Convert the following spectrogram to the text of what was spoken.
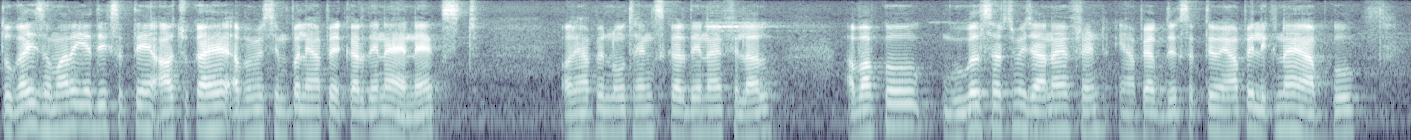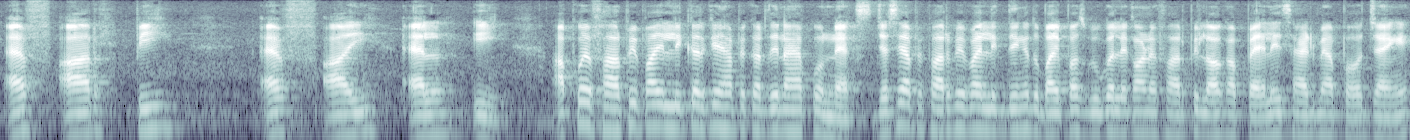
तो गाइज़ हमारा ये देख सकते हैं, आ चुका है। अब हमें सिंपल यहाँ पर कर देना है नेक्स्ट और यहाँ पर नो थैंक्स कर देना है फ़िलहाल। अब आपको गूगल सर्च में जाना है फ्रेंड यहाँ पे आप देख सकते हो, यहाँ पे लिखना है आपको F R P F I L E आपको एफ़ आर पी फ़ाइल लिख करके यहाँ पे कर देना है आपको नेक्स्ट जैसे आप एफ़ आर पी फ़ाइल लिख देंगे तो bypass Google account F R P lock आप पहले ही साइड में आप पहुँच जाएँगे।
